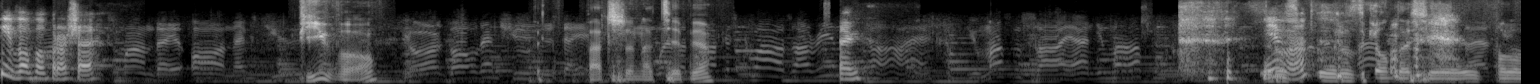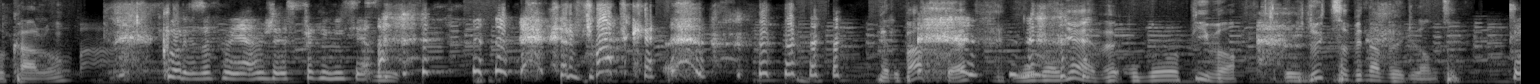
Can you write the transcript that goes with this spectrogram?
piwo poproszę. Piwo? Patrzę na ciebie. Tak. Nie ma? Rozgląda się po lokalu. Kurde, zapomniałam, że jest prohibicja. Herbatkę! Herbatkę? Nie, nie, nie, by- było piwo. Rzuć sobie na wygląd.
